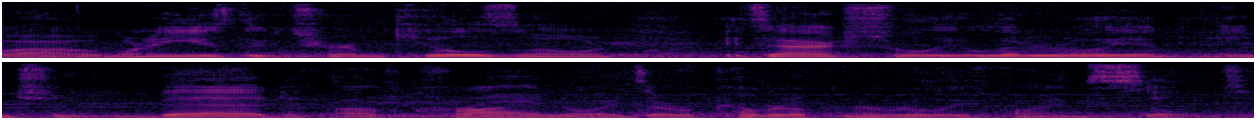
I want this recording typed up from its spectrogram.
Uh, when I use the term kill zone, it's actually literally an ancient bed of crinoids that were covered up in a really fine silt.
